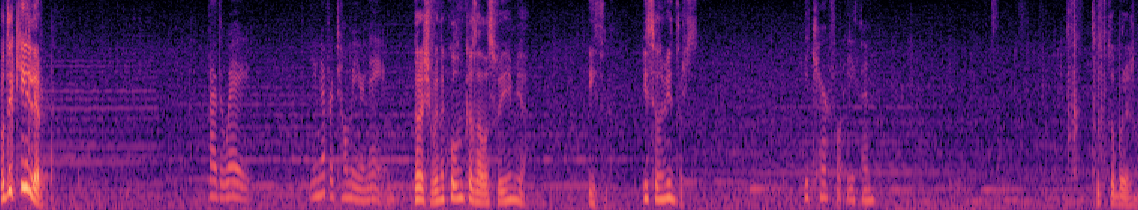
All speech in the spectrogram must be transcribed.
О, ти кілер! By the way, you never told me your name. До речі, ви ніколи не казали своє ім'я. Ethan. Ітан Вінтерс. Be careful, Ethan. Будьте обережні.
